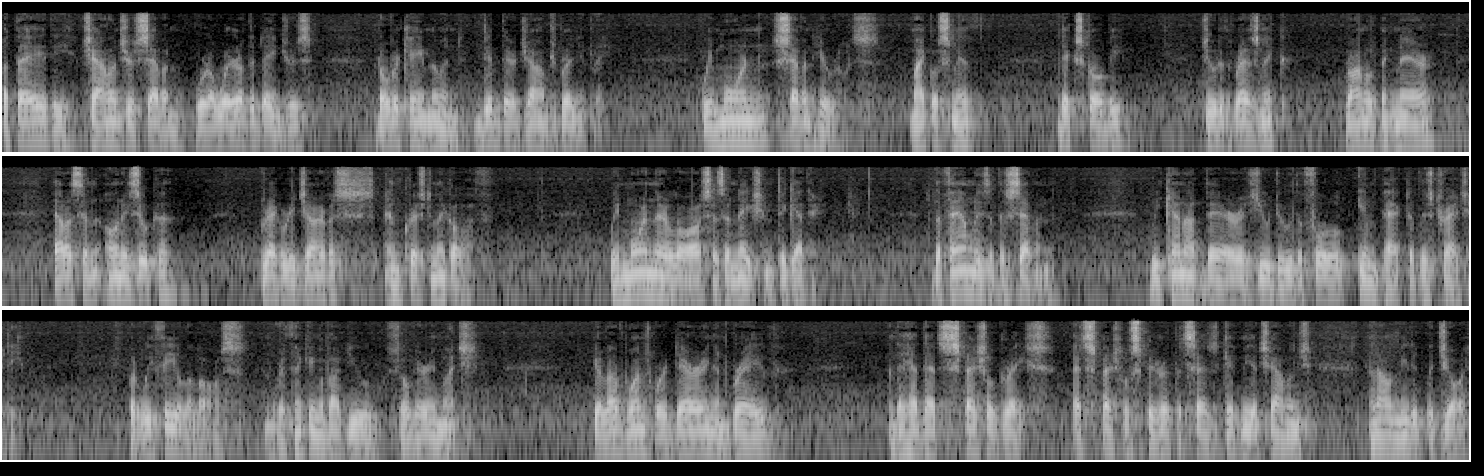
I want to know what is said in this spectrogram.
But they, the Challenger 7, were aware of the dangers, but overcame them and did their jobs brilliantly. We mourn seven heroes Michael Smith, Dick Scobee, Judith Resnik, Ronald McNair, Ellison Onizuka, Gregory Jarvis, and Christa McAuliffe. We mourn their loss as a nation together. The families of the seven, we cannot bear, as you do, the full impact of this tragedy. But we feel the loss, and we're thinking about you so very much. Your loved ones were daring and brave, and they had that special grace, that special spirit that says, Give me a challenge, and I'll meet it with joy.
